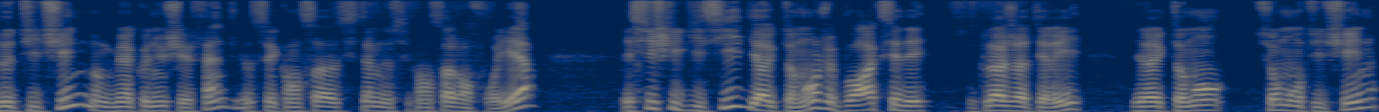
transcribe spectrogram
de teaching, donc bien connu chez Fent, le, système de séquençage en fourrière. Et si je clique ici, directement, je vais pouvoir accéder. Donc là, j'atterris directement sur mon teaching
